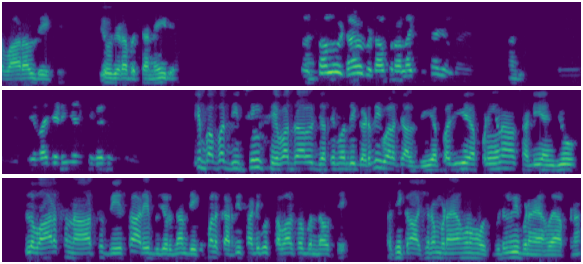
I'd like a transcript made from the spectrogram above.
ਪਰਿਵਾਰ ਵੱਲ ਦੇਖ ਕੇ ਕਿ ਉਹ ਜਿਹੜਾ ਬੱਚਾ ਨਹੀਂ ਰਿਹਾ ਨੂੰ ਵੱਡਾ ਵੱਡਾ ਉਪਰਾਲਾ ਕੀਤਾ ਜਾਂਦਾ ਹੈ ਹਾਂਜੀ। ਤੇ ਇਹ ਸੇਵਾ ਜਿਹੜੀ ਹੈ ਕਿਵੇਂ ਇਹ ਬਾਬਾ ਦੀਪ ਸਿੰਘ ਸੇਵਾ ਦਲ ਜਥੇਬੰਦੀ ਗੜ੍ਹਦੀਵਾਲ ਚੱਲਦੀ ਆ। ਭਾਜੀ, ਇਹ ਆਪਣੀ ਨਾ ਸਾਡੀ ਐਨਜੀਓ ਲਵਾਰ ਸਨਾਥ ਬੇਸਹਾਰੇ ਬਜ਼ੁਰਗਾਂ ਦੀ ਦੇਖਭਾਲ ਕਰਦੀ, ਸਾਡੇ ਕੋਲ ਸਵਾ ਸੌ ਬੰਦਾ ਉੱਤੇ ਅਸੀਂ ਇੱਕ ਆਸ਼ਰਮ ਬਣਾਇਆ, ਹੁਣ ਹਸਪੀਟਲ ਵੀ ਬਣਾਇਆ ਹੋਇਆ ਆਪਣਾ।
